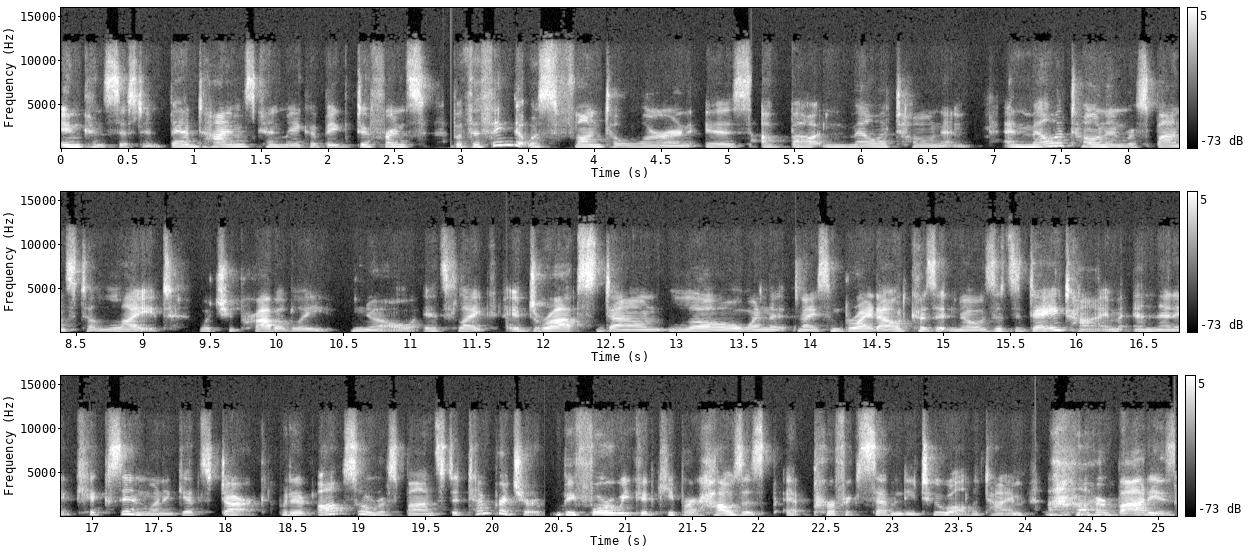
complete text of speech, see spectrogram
Inconsistent bedtimes can make a big difference. But the thing that was fun to learn is about melatonin. And melatonin responds to light, which you probably know. It's like it drops down low when it's nice and bright out because it knows it's daytime and then it kicks in when it gets dark. But it also responds to temperature. Before we could keep our houses at perfect 72 all the time, our bodies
